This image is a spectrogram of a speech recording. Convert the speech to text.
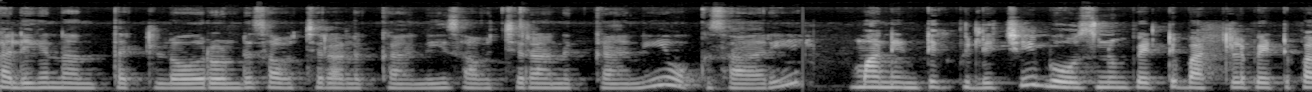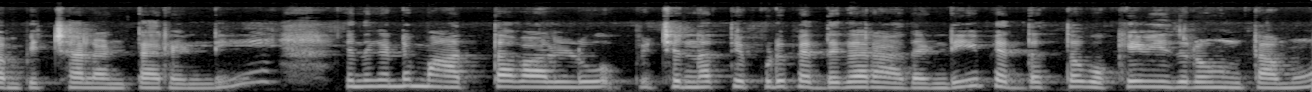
కలిగినంతట్లో రెండు సంవత్సరాలకు కానీ సంవత్సరానికి కానీ ఒకసారి మన ఇంటికి పిలిచి భోజనం పెట్టి బట్టలు పెట్టి పంపించాలంటారండి. ఎందుకంటే మా అత్త వాళ్ళు చిన్నత్త ఎప్పుడు పెద్దగా రాదండి. పెద్దత్త ఒకే వీధిలో ఉంటాము.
